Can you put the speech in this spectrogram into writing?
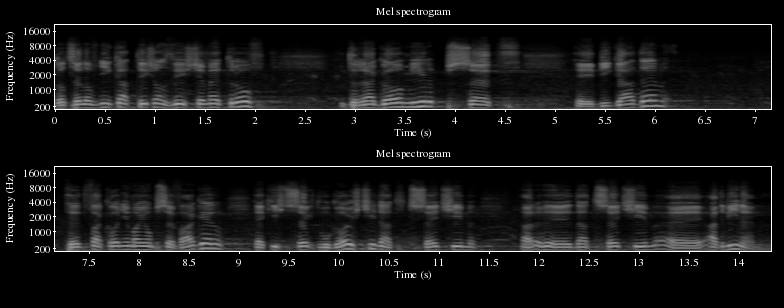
Do celownika 1200 metrów. Dragomir przed e, Bigadem. Te dwa konie mają przewagę jakichś trzech długości nad trzecim, e, nad trzecim e, adminem.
